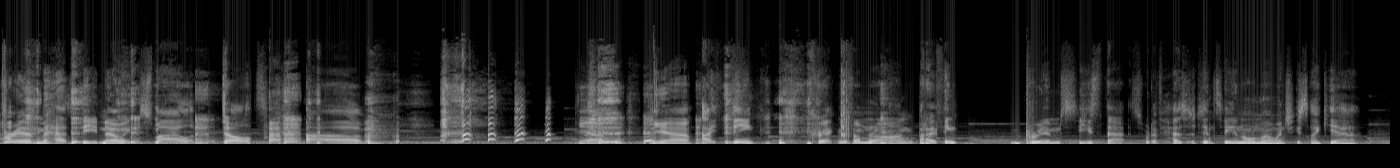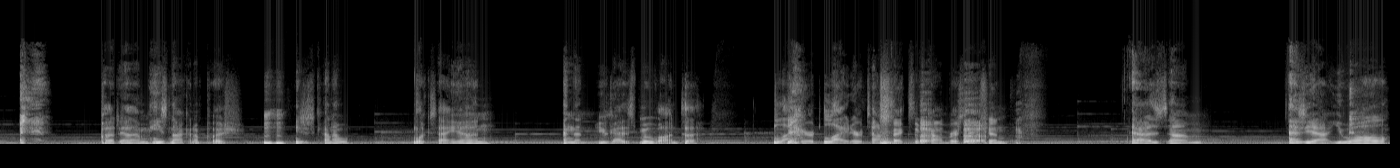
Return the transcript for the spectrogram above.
know. Brim has the knowing smile of an adult. Um, Yeah. Yeah. I think, correct me if I'm wrong, but I think Brim sees that sort of hesitancy in Olma when she's like, yeah. But um, he's not going to push. Mhm. He just kind of looks at you and, and then you guys move on to lighter, lighter topics of conversation. As, um, as yeah, you all,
